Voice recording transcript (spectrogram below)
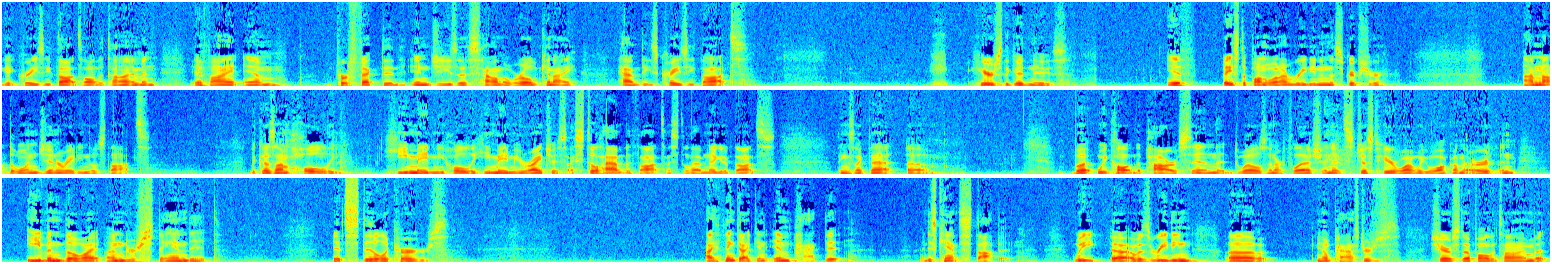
I get crazy thoughts all the time. And if I am perfected in Jesus, how in the world can I have these crazy thoughts? Here's the good news. If, based upon what I'm reading in the scripture, I'm not the one generating those thoughts because I'm holy he made me holy. He made me righteous. I still have the thoughts. I still have negative thoughts, things like that. Um, but we call it the power of sin that dwells in our flesh, and it's just here while we walk on the earth. And even though I understand it, it still occurs. I think I can impact it. I just can't stop it. We, uh, I was reading uh, you know, pastors share stuff all the time, but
